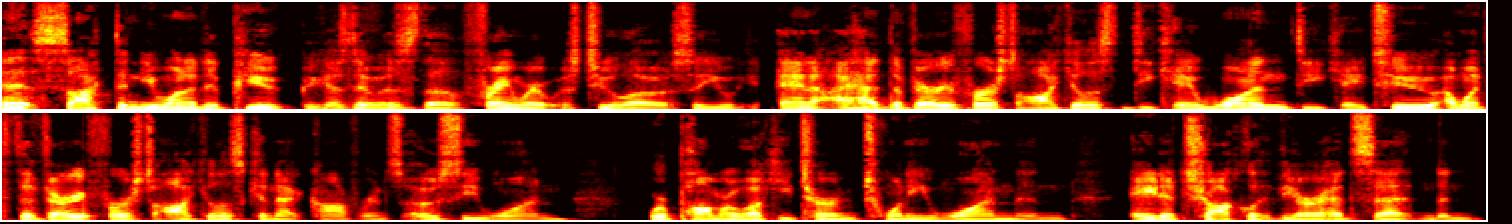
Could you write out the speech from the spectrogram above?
and it sucked and you wanted to puke because it was the frame rate was too low. So you and I had the very first Oculus DK1, DK2. I went to the very first Oculus Connect conference, OC1, where Palmer Luckey turned 21 and ate a chocolate VR headset and then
